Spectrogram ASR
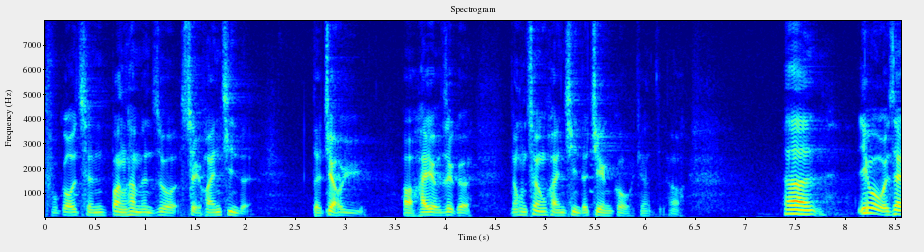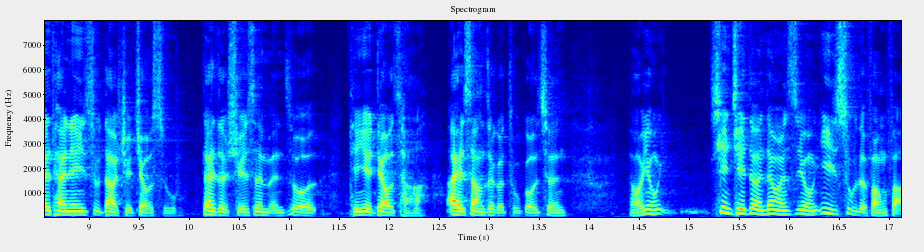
土沟村，帮他们做水环境的的教育，啊，还有这个农村环境的建构，这样子啊。嗯，因为我在台南艺术大学教书，带着学生们做田野调查。爱上这个土沟村，然后用现阶段当然是用艺术的方法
